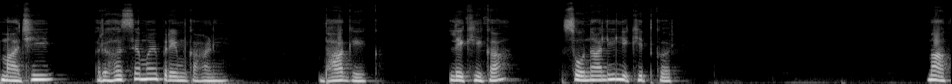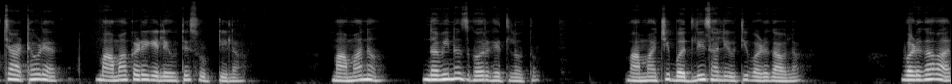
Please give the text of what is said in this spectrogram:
माझी रहस्यमय प्रेम कहाणी. भाग एक. लेखिका सोनाली लिखितकर. मागच्या आठवड्यात मामाकडे गेले होते सुट्टीला. मामानं नवीनच घर घेतलं होतं. मामाची बदली झाली होती वडगावला. वडगावात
